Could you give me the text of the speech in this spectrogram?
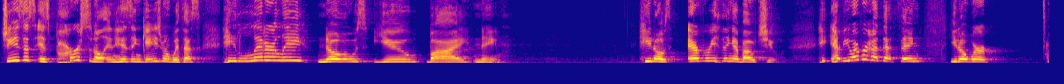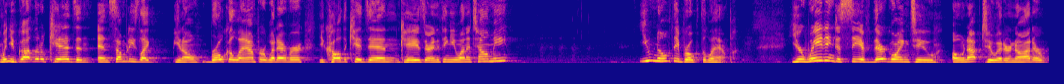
Jesus is personal in his engagement with us. He literally knows you by name. He knows everything about you. He, have you ever had that thing, you know, where when you've got little kids and, and somebody's like, you know, broke a lamp or whatever, you call the kids in, okay, is there anything you want to tell me? You know they broke the lamp. You're waiting to see if they're going to own up to it or not, or,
